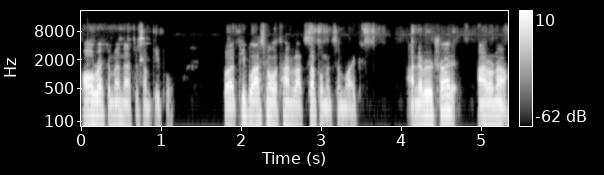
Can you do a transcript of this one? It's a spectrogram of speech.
I'll recommend that to some people. But people ask me all the time about supplements. I'm like, I never tried it. I don't know.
